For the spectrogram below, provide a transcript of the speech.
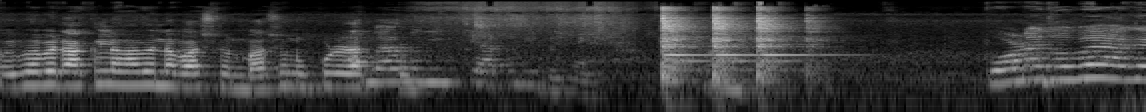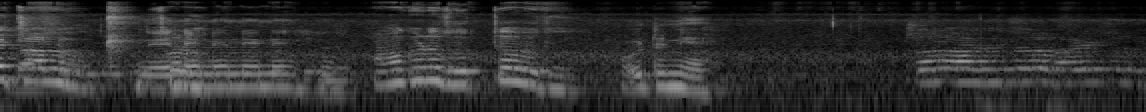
ওইভাবে রাখলে হবে না বাসন। বাসন উপরে রাখতে। পরে দেবে আগে চলো। নে নে নে নে নে। আমাকে ওটা ধরতে হবে তো। ওইটা নিয়ে চলো আগে চলো বাইরে চলো।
